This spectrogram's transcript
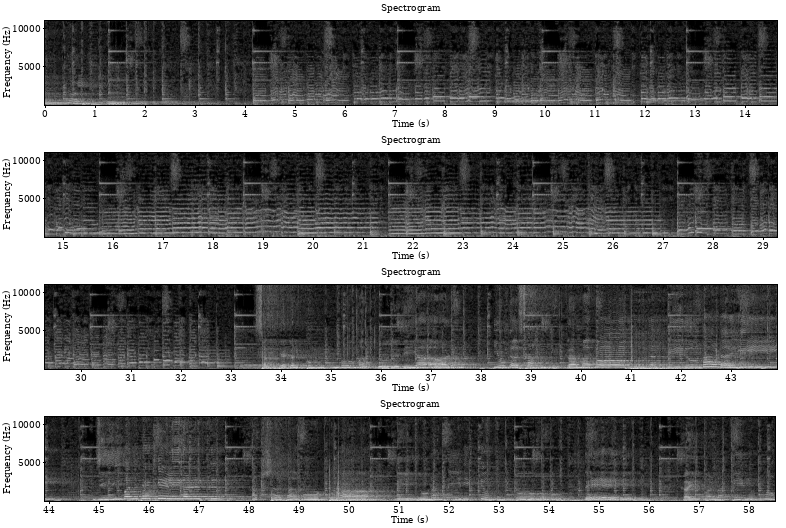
സന്ധ്യകൾ കുങ്കുമഗുരുതിയാടും യുഗസംക്രമഗോപുരത്തിരുനടയിൽ. ജീവന്റെ കിളികൾക്ക് അക്ഷതമൂട്ടുവാൻ നീയുണർന്നിരിക്കുന്നു. ദേവി കൈവളക്കിലുന്നു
